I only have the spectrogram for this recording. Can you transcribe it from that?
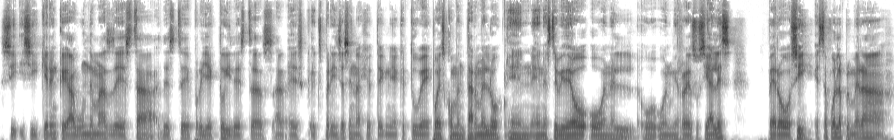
si, si quieren que abunde más de, esta, de este proyecto y de estas ah, experiencias en la geotecnia que tuve, puedes comentármelo en, en este video o en, el, o en mis redes sociales. Pero sí, esta fue la primera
